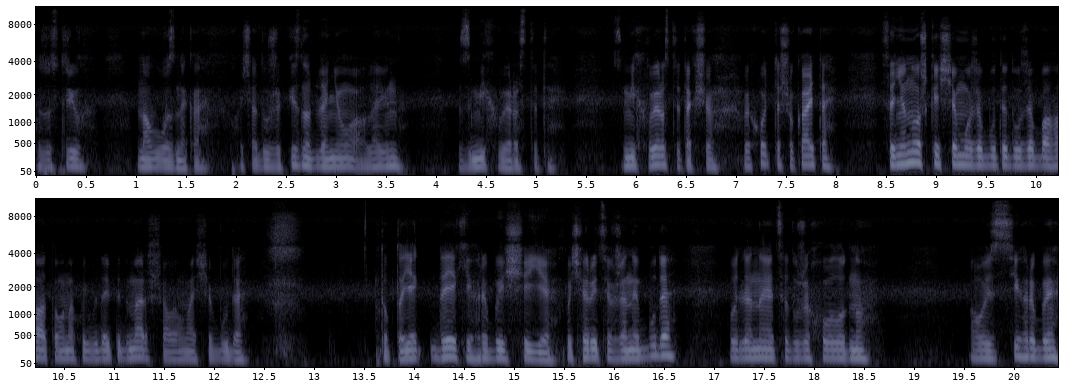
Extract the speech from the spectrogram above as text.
зустрів навозника, хоча дуже пізно для нього, але він зміг виростити. Зміг вирости, так що виходьте, шукайте. Синяножки ще може бути дуже багато, вона хоч буде підмерша, але вона ще буде. Тобто деякі гриби ще є. Печериці вже не буде, бо для неї це дуже холодно. А ось ці гриби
